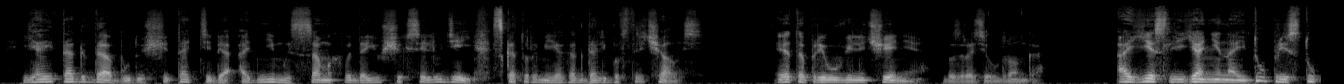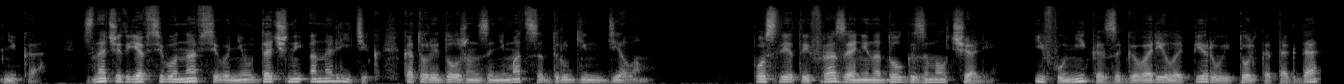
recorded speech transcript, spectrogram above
— я и тогда буду считать тебя одним из самых выдающихся людей, с которыми я когда-либо встречалась». «Это преувеличение», — возразил Дронго. «А если я не найду преступника, значит, я всего-навсего неудачный аналитик, который должен заниматься другим делом». После этой фразы они надолго замолчали, и Фумика заговорила первой только тогда,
